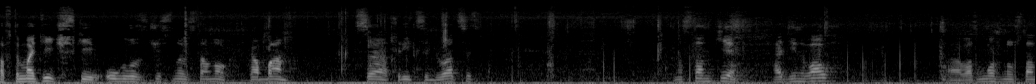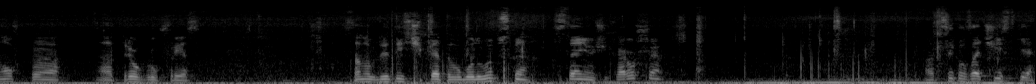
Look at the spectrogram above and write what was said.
автоматический углозачистной станок Кабан ЦА3020. На станке один вал, а, возможно установка а, трех групп фрез. Станок 2005 года выпуска, состояние очень хорошее. А, цикл зачистки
